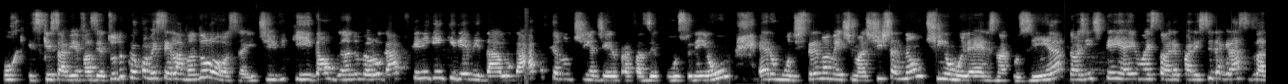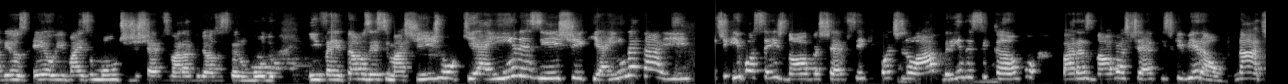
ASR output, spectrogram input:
porque, que sabia fazer tudo, porque eu comecei lavando louça e tive que ir galgando o meu lugar, porque ninguém queria me dar lugar, porque eu não tinha dinheiro para fazer curso nenhum. Era um mundo extremamente machista, não tinham mulheres na cozinha. Então a gente tem aí uma história parecida, graças a Deus, eu e mais um monte de chefes maravilhosos pelo mundo enfrentamos esse machismo que ainda existe, que ainda está aí. E vocês, novas chefes, têm que continuar abrindo esse campo para as novas chefes que virão. Nath,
